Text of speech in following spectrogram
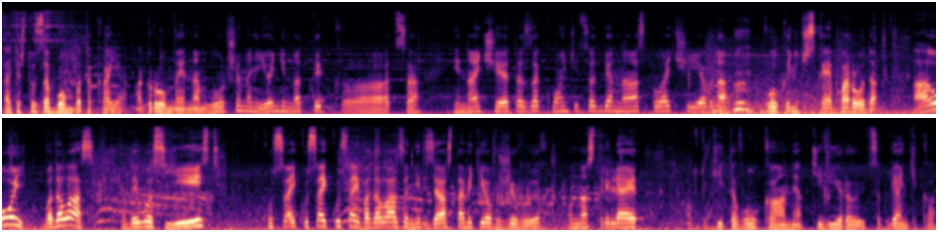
А это что за бомба такая огромная? Нам лучше на нее не натыкаться. Иначе это закончится для нас плачевно. Вулканическая порода. А ой, водолаз. Надо его съесть. Кусай, кусай, кусай водолаза. Нельзя оставить его в живых. Он нас стреляет. А тут какие-то вулканы активируются. Гляньте-ка.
